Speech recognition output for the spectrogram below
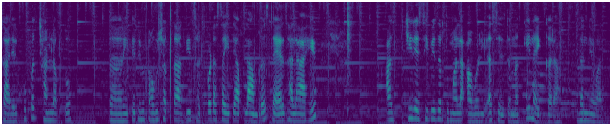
चालेल. खूपच छान लागतो. तर इथे तुम्ही पाहू शकता अगदी झटपट असा इथे आपला आमरस तयार झाला आहे. आजची रेसिपी जर तुम्हाला आवडली असेल तर नक्की लाईक करा. धन्यवाद.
